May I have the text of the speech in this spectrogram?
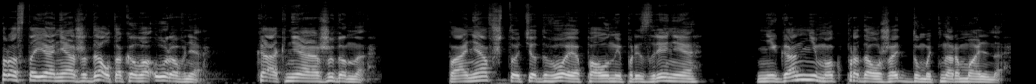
Просто я не ожидал такого уровня. Как неожиданно». Поняв, что те двое полны презрения, Ниган не мог продолжать думать нормально.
